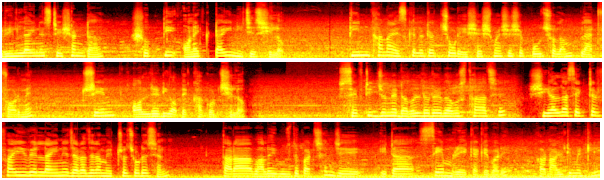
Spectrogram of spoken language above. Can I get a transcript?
গ্রিন লাইনের স্টেশনটা সত্যি অনেকটাই নিচে ছিল। তিনখানা এসকেলেটর চড়ে শেষমেশ এসে পৌঁছলাম প্ল্যাটফর্মে। ট্রেন অলরেডি অপেক্ষা করছিল। সেফটির জন্য ডাবল ডোরের ব্যবস্থা আছে। শিয়ালদা সেক্টর ফাইভের লাইনে যারা যারা মেট্রো চড়েছেন, তারা ভালোই বুঝতে পারছেন যে এটা সেম রেক একেবারে, কারণ আলটিমেটলি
